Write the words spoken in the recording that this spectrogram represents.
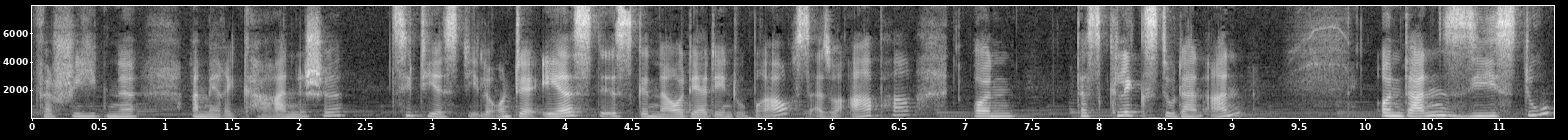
verschiedene amerikanische Zitierstile. Und der erste ist genau der, den du brauchst, also APA. Und das klickst du dann an und dann siehst du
